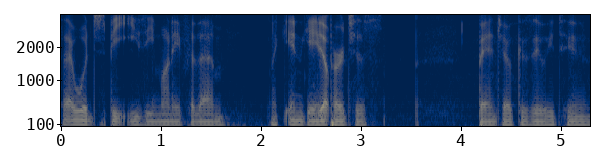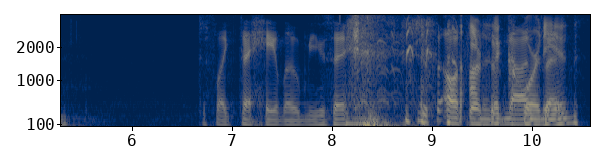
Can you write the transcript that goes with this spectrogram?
That would just be easy money for them. Like in game Yep. purchase Banjo Kazooie tune. Just like the Halo music, just all sorts of accordion. nonsense.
